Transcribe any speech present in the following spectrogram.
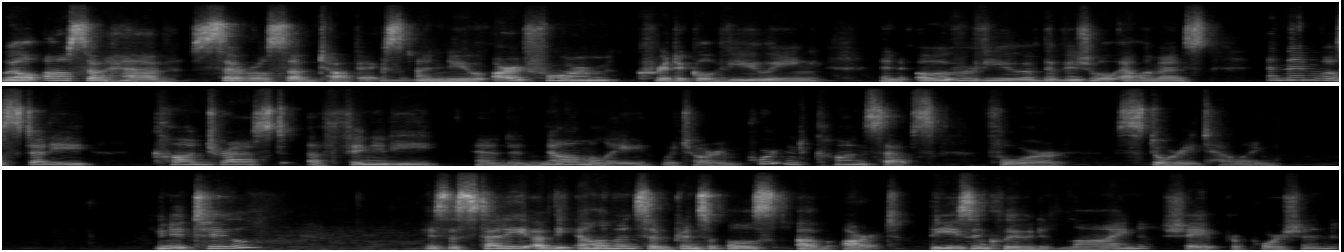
We'll also have several subtopics, a new art form, critical viewing, an overview of the visual elements, and then we'll study contrast, affinity, and anomaly, which are important concepts for storytelling. Unit two is a study of the elements and principles of art. These include line, shape, proportion,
